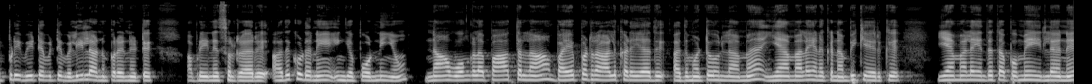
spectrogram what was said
எப்படி வீட்டை விட்டு வெளியில் அனுப்புறேன்னுட்டு அப்படின்னு சொல்கிறாரு அதுக்குடனே இங்கே பொண்ணியும் நான் உங்களை பார்த்தெல்லாம் பயப்படுற ஆள் கிடையாது. அது மட்டும் இல்லாமல் என் மேலே எனக்கு நம்பிக்கை இருக்குது என் மேலே எந்த தப்புமே இல்லைன்னு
